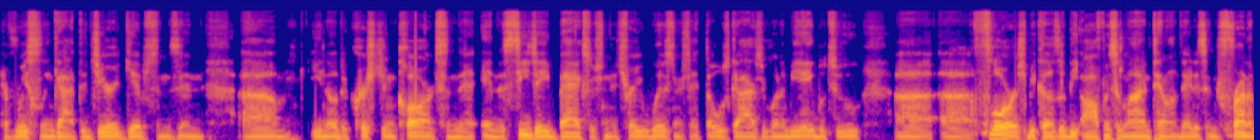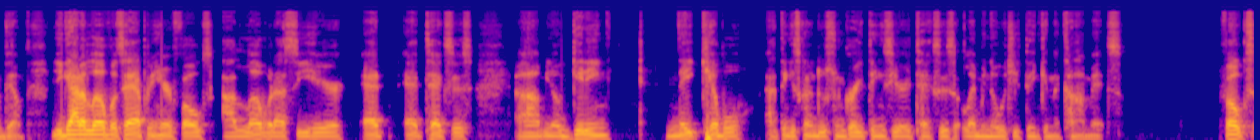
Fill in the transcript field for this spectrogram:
have recently got, the Jared Gibsons and um, you know the Christian Clarks and the and the CJ Baxters and the Tre Wisners, that those guys are going to be able to uh, uh, flourish because of the offensive line talent that is in front of them. You got to love what's happening here, folks. I love what I see here at at Texas. Um, you know, getting Nate Kibble I think it's going to do some great things here at Texas. Let me know what you think in the comments. Folks,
